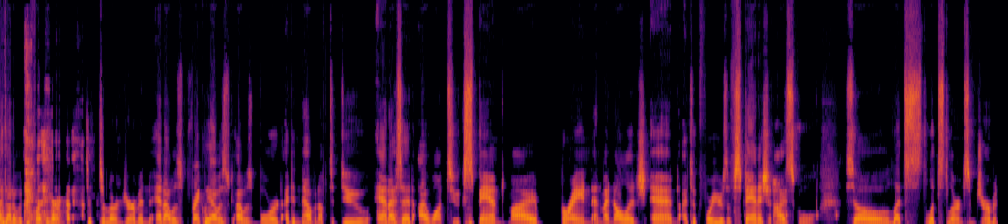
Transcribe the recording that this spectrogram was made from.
I thought it would be fun to learn to, to, learn German, and I was frankly I was I was bored. I didn't have enough to do, and I said I want to expand my brain and my knowledge. And I took four years of Spanish in high school, so let's let's learn some German.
